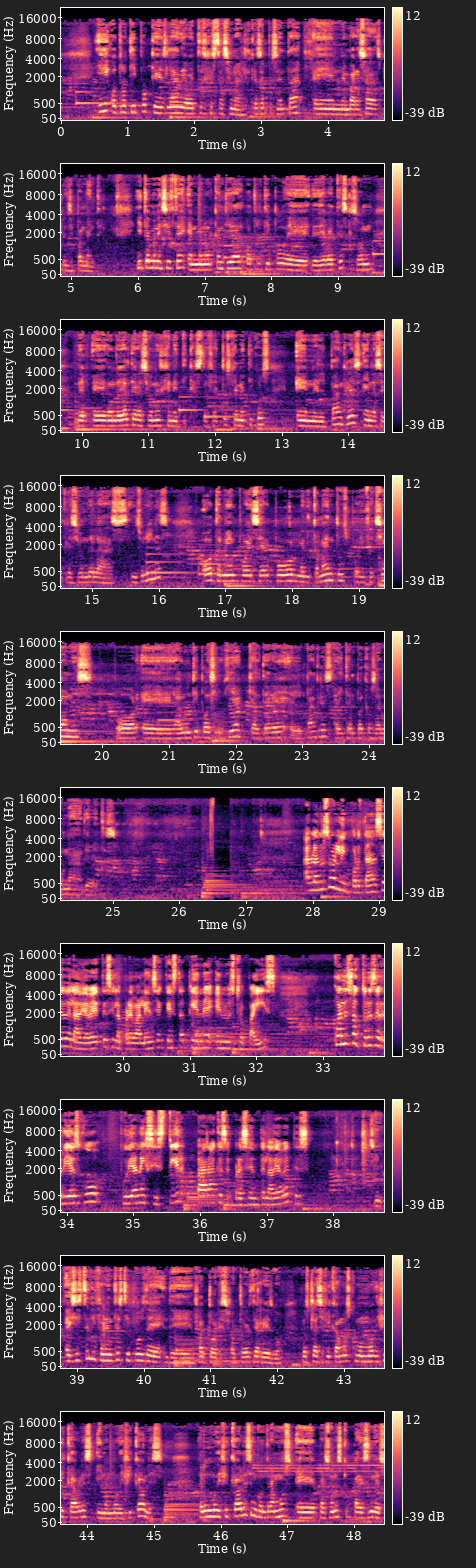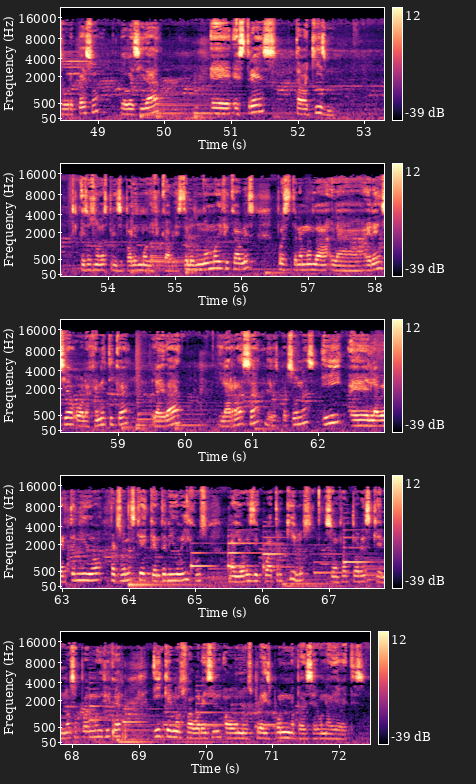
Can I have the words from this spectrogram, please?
Y otro tipo que es la diabetes gestacional, que se presenta en embarazadas principalmente. Y también existe en menor cantidad otro tipo de, diabetes que son eh, donde hay alteraciones genéticas, defectos genéticos en el páncreas, en la secreción de las insulinas, o también puede ser por medicamentos, por infecciones, por eh, algún tipo de cirugía que altere el páncreas, ahí también puede causar una diabetes. Hablando sobre la importancia de la diabetes y la prevalencia que ésta tiene en nuestro país, ¿cuáles factores de riesgo pudieran existir para que se presente la diabetes? Existen diferentes tipos de, factores, factores de riesgo. Los clasificamos como modificables y no modificables. En los modificables encontramos eh, personas que padecen de sobrepeso, de obesidad, eh, estrés, tabaquismo. Esos son los principales modificables. De los no modificables, pues tenemos la herencia o la genética, la edad, la raza de las personas y el haber tenido personas que, han tenido hijos mayores de 4 kilos son factores que no se pueden modificar y que nos favorecen o nos predisponen a padecer una diabetes.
